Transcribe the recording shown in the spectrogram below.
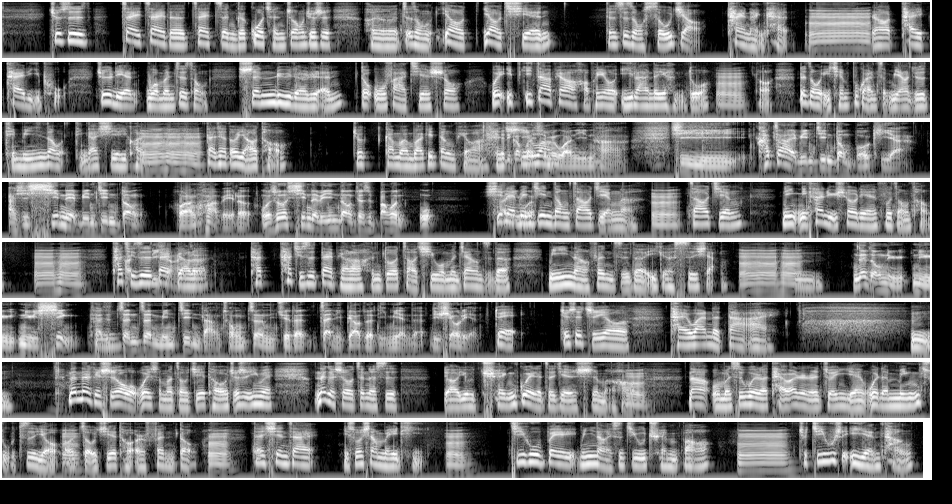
就是在在的在整个过程中，就是呃这种要要钱的这种手脚太难看，嗯，然后太太离谱，就是连我们这种深绿的人都无法接受。我一一大票好朋友宜兰的也很多，嗯，哦，那种以前不管怎么样，就是挺民进党挺到斜一块，嗯嗯大家都摇头，就根本不要去投票啊，很失望。什么原因哈？是较早的民进党无去啊，还是新的民进党忽然看袂了？我说新的民进党就是包括我，新的民进党招奸了，嗯，遭奸。你你看吕秀莲副总统，嗯哼，他其实代表了。他他其实代表了很多早期我们这样子的民进党分子的一个思想。嗯哼，那种女女女性才是真正民进党从政，你觉得在你标准里面的吕秀莲？对，就是只有台湾的大爱。嗯，那那个时候我为什么走街头？就是因为那个时候真的是要有权贵的这件事嘛，哈。嗯。那我们是为了台湾人的尊严，为了民主自由而走街头而奋斗。嗯。但现在。你说像媒体，嗯，几乎被民进党也是几乎全包，嗯，就几乎是一言堂。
